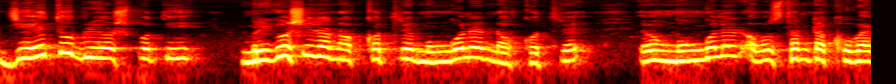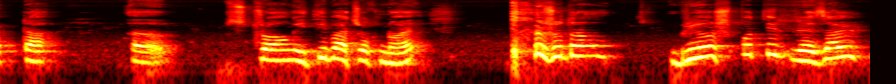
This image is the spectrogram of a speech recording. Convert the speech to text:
যেহেতু বৃহস্পতি মৃগশিরা নক্ষত্রে, মঙ্গলের নক্ষত্রে এবং মঙ্গলের অবস্থানটা খুব একটা স্ট্রং ইতিবাচক নয়, সুতরাং বৃহস্পতির রেজাল্ট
